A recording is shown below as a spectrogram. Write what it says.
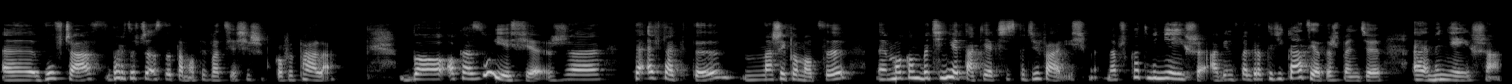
E, wówczas bardzo często ta motywacja się szybko wypala. Bo okazuje się, że te efekty naszej pomocy e, mogą być nie takie, jak się spodziewaliśmy, na przykład mniejsze, a więc ta gratyfikacja też będzie e, mniejsza.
